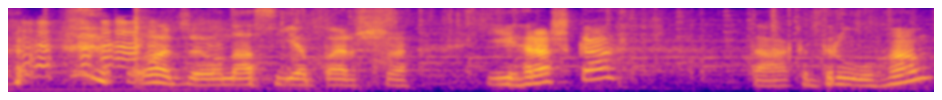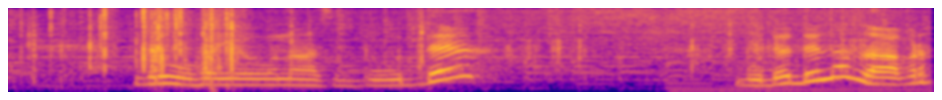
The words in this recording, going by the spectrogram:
Отже, у нас є перша іграшка. Так, друга. Другою у нас буде. Буде динозавр.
